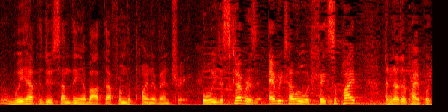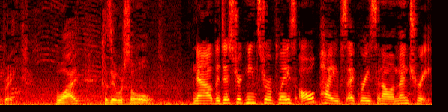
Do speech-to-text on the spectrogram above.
we have to do something about that from the point of entry. What we discovered is every time we would fix a pipe, another pipe would break. Why? Because they were so old. Now the district needs to replace all pipes at Grayson Elementary.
